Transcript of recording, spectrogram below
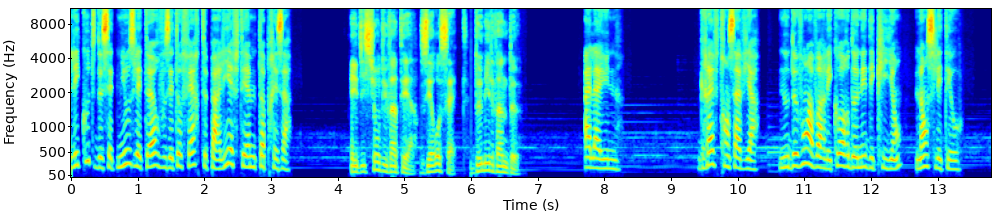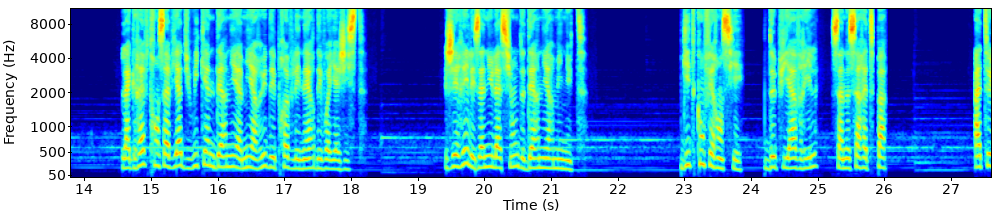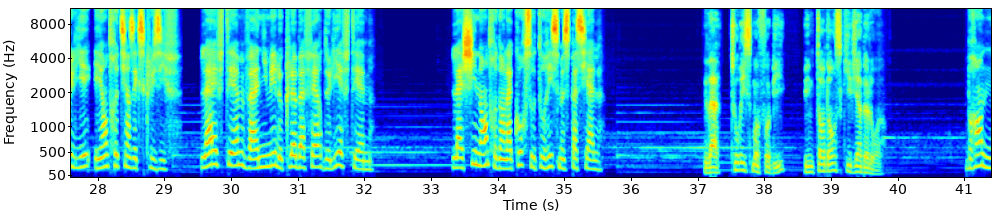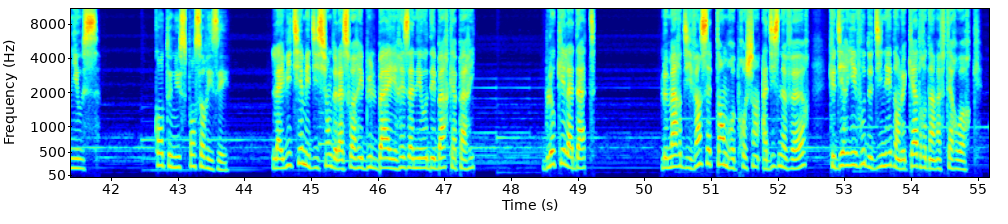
L'écoute de cette newsletter vous est offerte par l'IFTM Top Reza. Édition du 21 07 2022. À la une. Grève Transavia. Nous devons avoir les coordonnées des clients, lance les Théo. La grève Transavia du week-end dernier a mis à rude épreuve les nerfs des voyagistes. Gérer les annulations de dernière minute. Guide conférencier. Depuis avril, ça ne s'arrête pas. Ateliers et entretiens exclusifs. L'AFTM va animer le club affaires de l'IFTM. La Chine entre dans la course au tourisme spatial. La tourismophobie, une tendance qui vient de loin. Brand News. Contenu sponsorisé. La huitième édition de la soirée Bulba et Rezaneo débarque à Paris. Bloquez la date. Le mardi 20 septembre prochain à 19h, que diriez-vous de dîner dans le cadre d'un afterwork?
